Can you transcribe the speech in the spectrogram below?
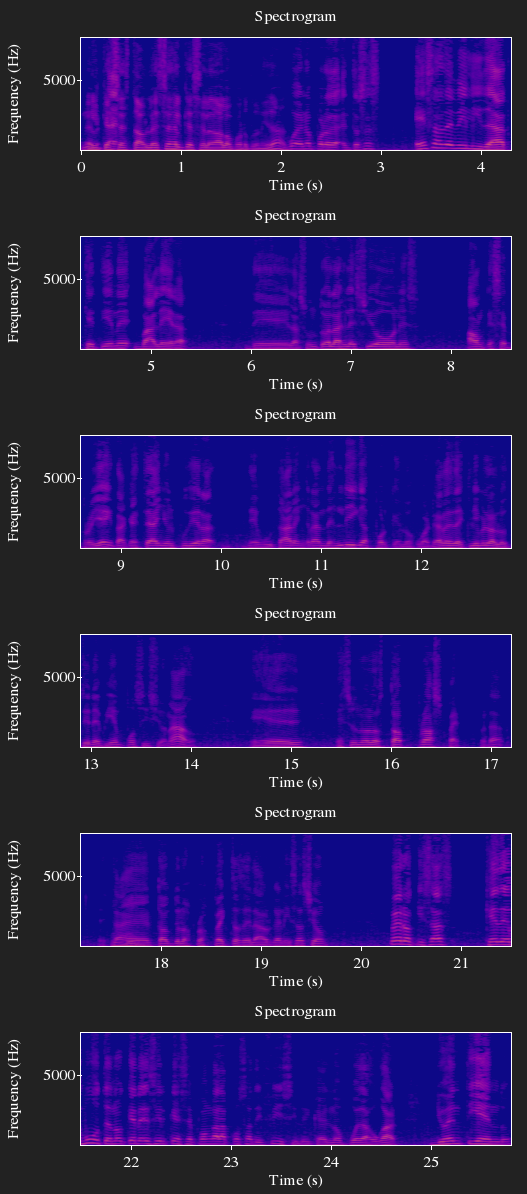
El que Eh, se establece es el que se le da la oportunidad. Bueno, pero entonces esa debilidad que tiene Valera del asunto de las lesiones, aunque se proyecta que este año él pudiera debutar en grandes ligas porque los guardianes de Cleveland lo tiene bien posicionado. Él es uno de los top prospects, ¿verdad? Está en el top de los prospectos de la organización. Pero quizás que debute no quiere decir que se ponga la cosa difícil y que él no pueda jugar. Yo entiendo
